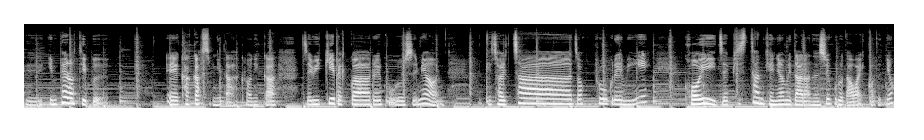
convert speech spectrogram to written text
그 임페러티브에 가깝습니다. 그러니까 이제 위키 백과를 보시면 이렇게 절차적 프로그래밍이 거의 이제 비슷한 개념이다라는 식으로 나와 있거든요.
